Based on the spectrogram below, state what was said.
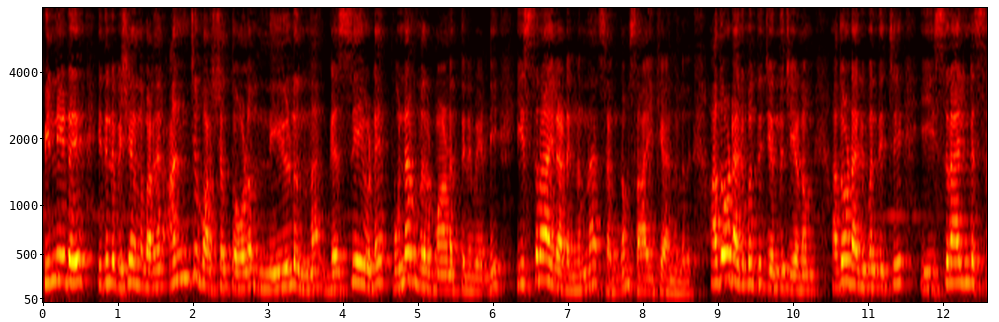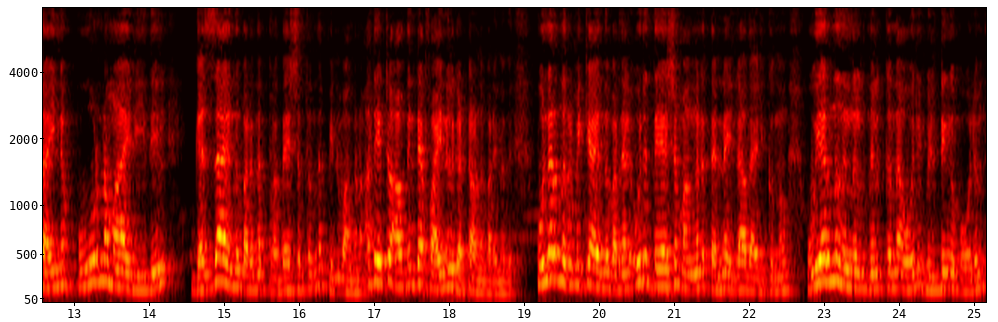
പിന്നീട് ഇതിന്റെ വിഷയം എന്ന് പറഞ്ഞാൽ അഞ്ച് വർഷത്തോളം നീളുന്ന ഗസയുടെ പുനർനിർമ്മാണത്തിന് വേണ്ടി ഇസ്രായേൽ അടങ്ങുന്ന സംഘം സഹായിക്കുക എന്നുള്ളത്. അതോടനുബന്ധിച്ച് എന്ത് ചെയ്യണം? അതോടനുബന്ധിച്ച് ഈ ഇസ്രായേലിന്റെ സൈന്യം പൂർണമായ രീതിയിൽ ഗസ എന്ന് പറയുന്ന പ്രദേശത്ത് നിന്ന് പിൻവാങ്ങണം. അത് ഏറ്റവും അതിന്റെ ഫൈനൽ ഘട്ടമാണ് പറയുന്നത്. പുനർനിർമ്മിക്കുക എന്ന് പറഞ്ഞാൽ ഒരു ദേശം അങ്ങനെ തന്നെ ഇല്ലാതായിരിക്കുന്നു. ഉയർന്നു നിൽ- നിൽക്കുന്ന ഒരു ബിൽഡിംഗ് പോലും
